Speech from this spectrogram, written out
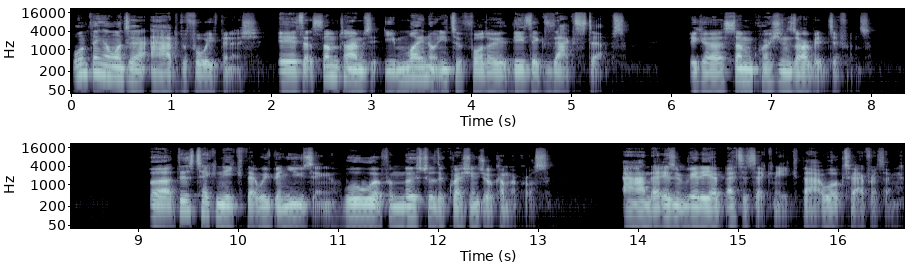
One thing I want to add before we finish is that sometimes you might not need to follow these exact steps, because some questions are a bit different. But this technique that we've been using will work for most of the questions you'll come across, and there isn't really a better technique that works for everything.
